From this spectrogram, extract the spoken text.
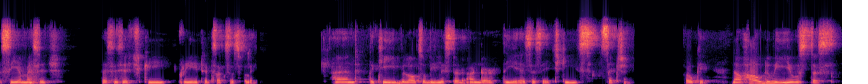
see a message SSH key created successfully. And the key will also be listed under the SSH keys section. Okay, now how do we use this?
